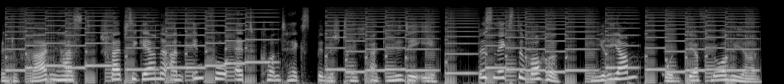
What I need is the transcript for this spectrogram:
Wenn du Fragen hast, schreib sie gerne an info at kontext-agil.de. Bis nächste Woche. Miriam und der Florian.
